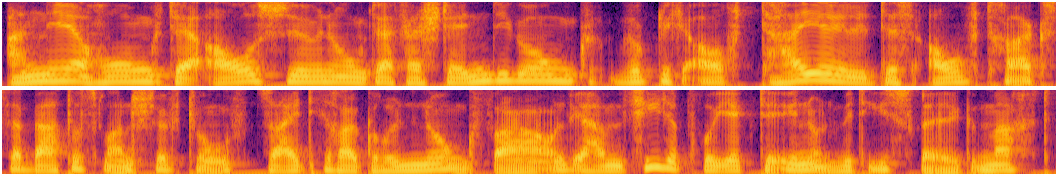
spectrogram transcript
Annäherung, der Aussöhnung, der Verständigung wirklich auch Teil des Auftrags der Bertelsmann Stiftung seit ihrer Gründung war. Und wir haben viele Projekte in und mit Israel gemacht.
